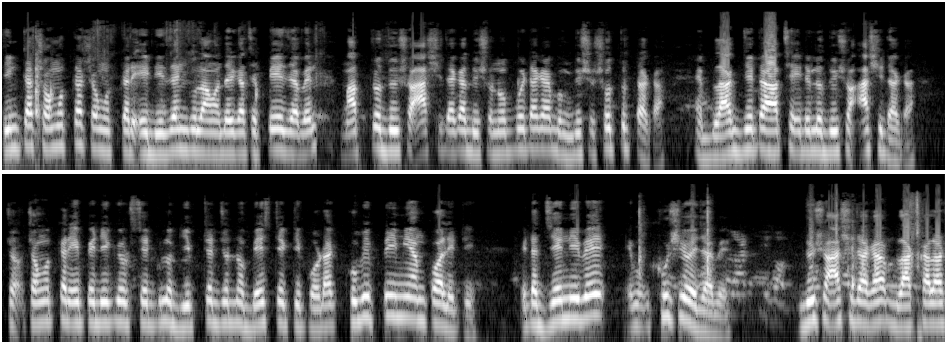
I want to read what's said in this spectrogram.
তিনটা চমৎকার চমৎকার এই ডিজাইনগুলো আমাদের কাছে পেয়ে যাবেন। মাত্র দুইশো আশি টাকা, দুইশো নব্বই টাকা এবং দুইশো সত্তর টাকা। ব্ল্যাক যেটা আছে, এটা হলো দুইশো আশি টাকা। চমৎকার এই পেডিকিউর সেটগুলো গিফটের জন্য বেস্ট একটি প্রোডাক্ট খুবই প্রিমিয়াম কোয়ালিটি এটা যে নিবে এবং খুশি হয়ে যাবে। দুশো আশি টাকা ব্ল্যাক কালার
